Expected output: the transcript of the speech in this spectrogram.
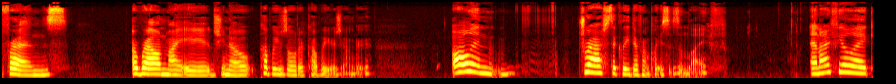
friends around my age, you know, a couple years older, a couple years younger, all in drastically different places in life. And I feel like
